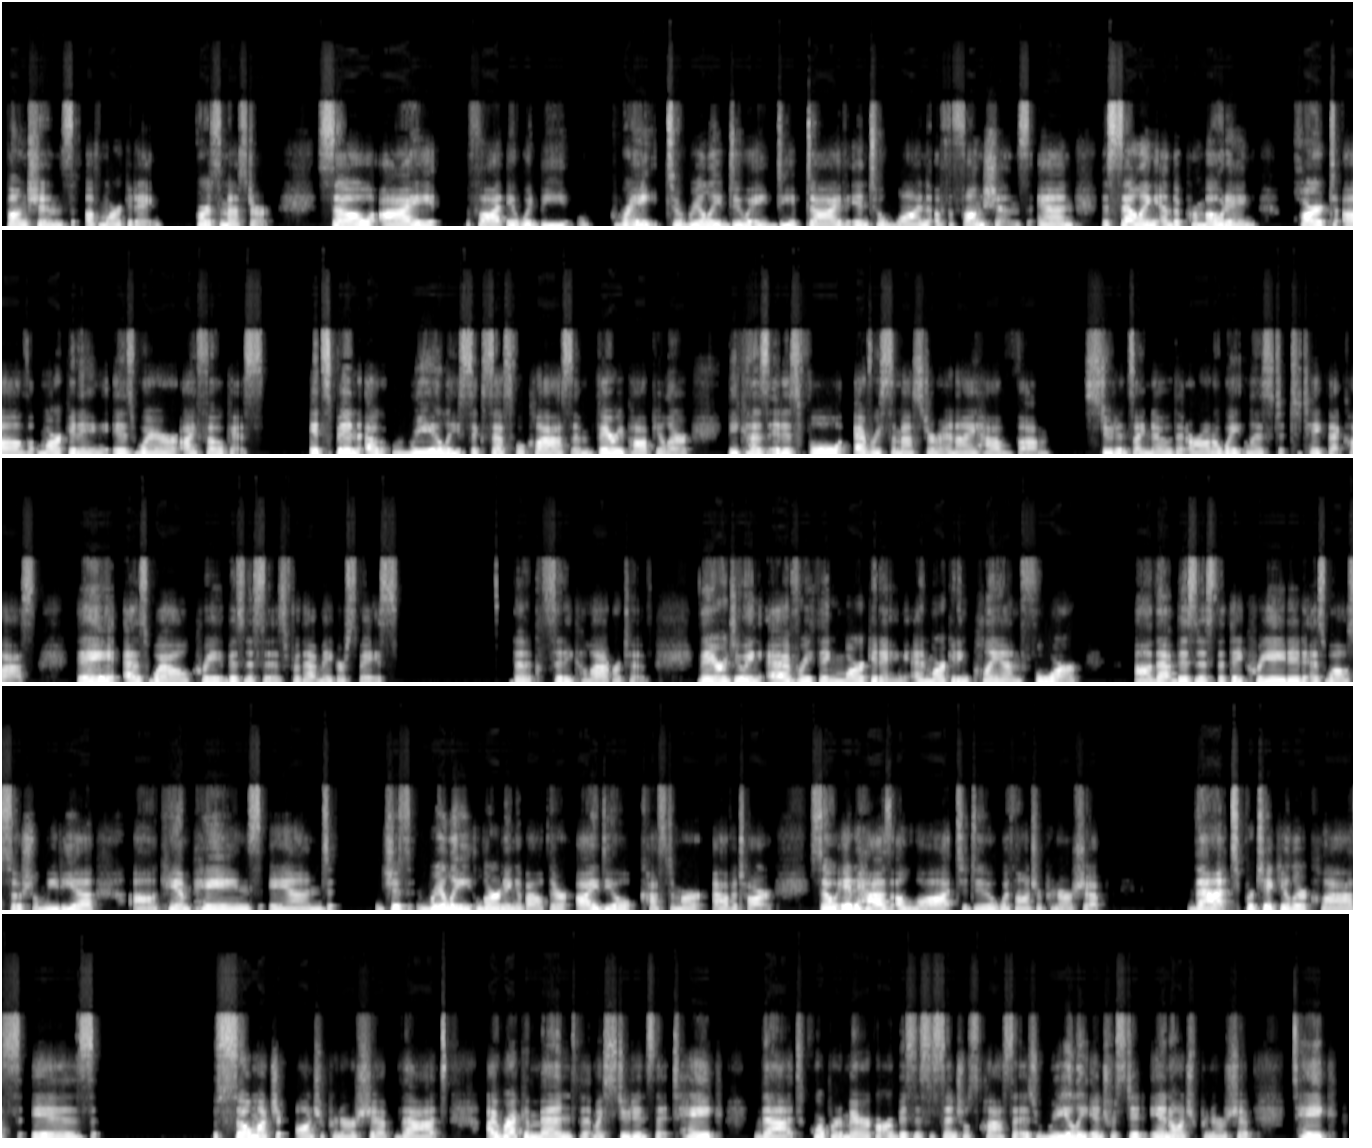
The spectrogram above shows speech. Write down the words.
functions of marketing for a semester. So I thought it would be great to really do a deep dive into one of the functions and the selling and the promoting part of marketing is where I focus. It's been a really successful class and very popular because it is full every semester. And I have um, students I know that are on a wait list to take that class. They as well create businesses for that makerspace, the City Collaborative. They are doing everything marketing and marketing plan for uh, that business that they created, as well as social media uh, campaigns and just really learning about their ideal customer avatar. So it has a lot to do with entrepreneurship. That particular class is so much entrepreneurship that I recommend that my students that take that corporate America or business essentials class that is really interested in entrepreneurship take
